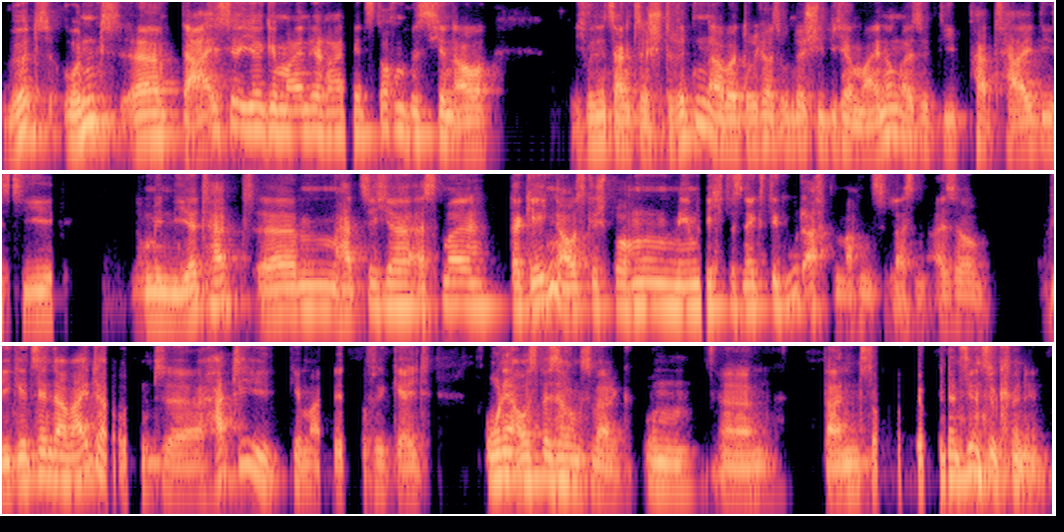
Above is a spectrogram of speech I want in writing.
wird. Und äh, da ist ja Ihr Gemeinderat jetzt doch ein bisschen auch, ich will nicht sagen zerstritten, aber durchaus unterschiedlicher Meinung. Also die Partei, die Sie nominiert hat, ähm, hat sich ja erstmal dagegen ausgesprochen, nämlich das nächste Gutachten machen zu lassen. Also wie geht's denn da weiter? Und äh, hat die Gemeinde so viel Geld ohne Ausbesserungswerk, um ähm, dann so finanzieren zu können?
